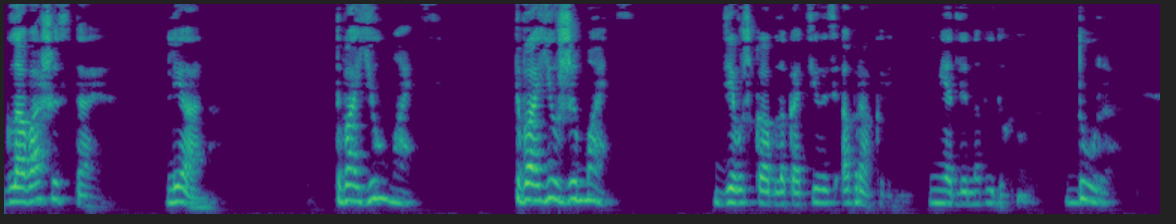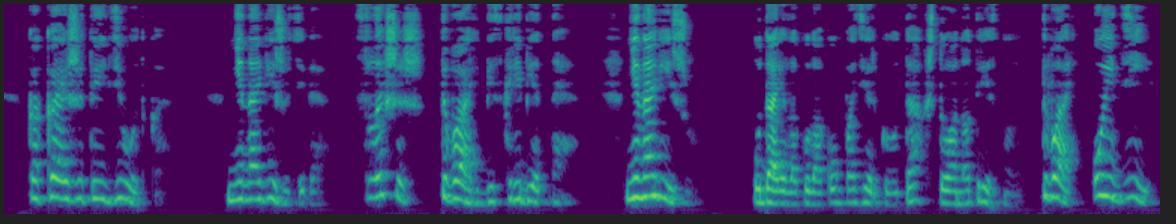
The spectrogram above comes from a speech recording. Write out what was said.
Глава шестая. Лиана. Твою мать! Твою же мать! Девушка облокотилась об раковину, медленно выдохнула. Дура! Какая же ты идиотка! Ненавижу тебя! Слышишь, тварь бескребетная? Ненавижу! Ударила кулаком по зеркалу так, что оно треснуло. Тварь, уйди!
